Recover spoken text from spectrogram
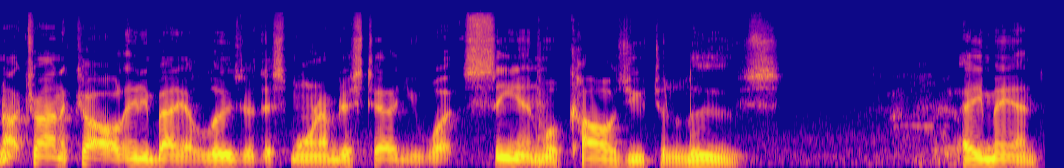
I'm not trying to call anybody a loser this morning. I'm just telling you what sin will cause you to lose. Amen.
